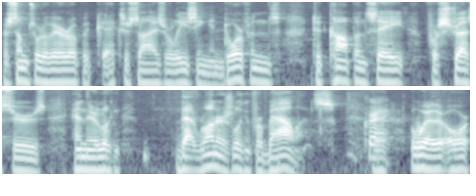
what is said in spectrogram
or some sort of aerobic exercise, releasing endorphins to compensate for stressors, and they're looking. That runner is looking for balance Correct. whether or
